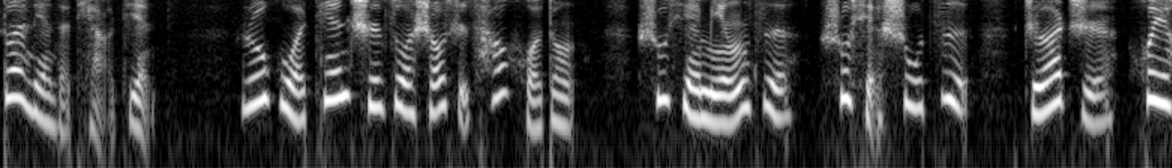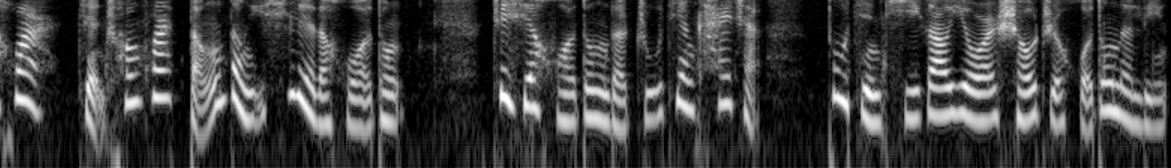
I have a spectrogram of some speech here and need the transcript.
锻炼的条件。如果坚持做手指操活动，书写名字、书写数字、折纸、绘画、剪窗花等等一系列的活动，这些活动的逐渐开展，不仅提高幼儿手指活动的灵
